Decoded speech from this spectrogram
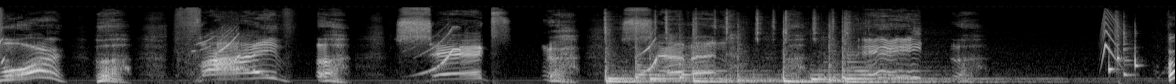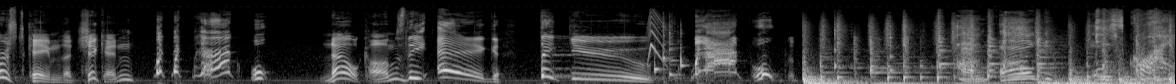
Four, five, six, seven, eight. First came the chicken. Oh, now comes the egg. Thank you. Oh, An egg is quiet.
